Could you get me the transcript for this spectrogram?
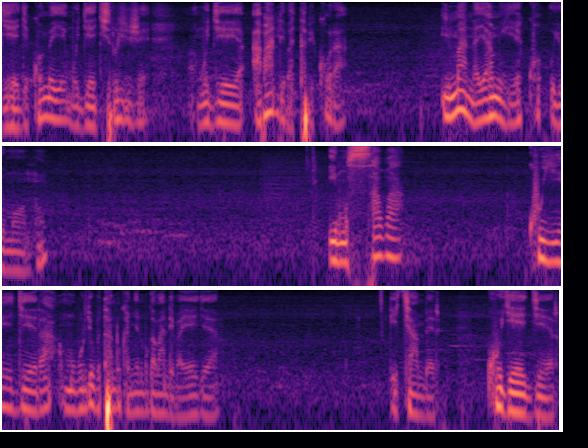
gihe gikomeye mu gihe kiruhije mu gihe abandi batabikora imana yambwiye ko uyu muntu imusaba kuyegera mu buryo butandukanye n'ubw'abandi bayegera. Icya mbere kuyegera.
